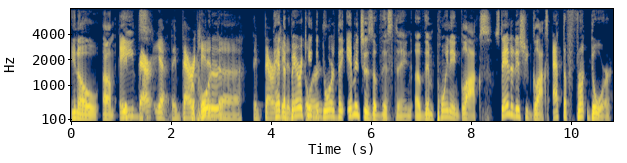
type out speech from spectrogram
You know, um, They aides. bar- yeah, they barricaded reporter- the. They They had to barricade the, doors. door. The images of this thing of them pointing Glocks, standard issued Glocks, at the front door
